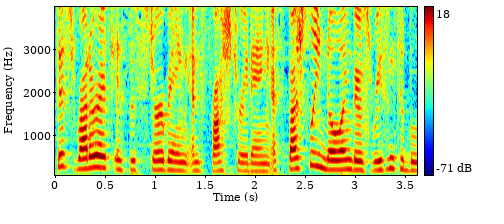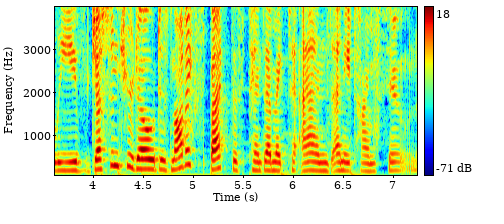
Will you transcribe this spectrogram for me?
This rhetoric is disturbing and frustrating, especially knowing there's reason to believe Justin Trudeau does not expect this pandemic to end anytime soon.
